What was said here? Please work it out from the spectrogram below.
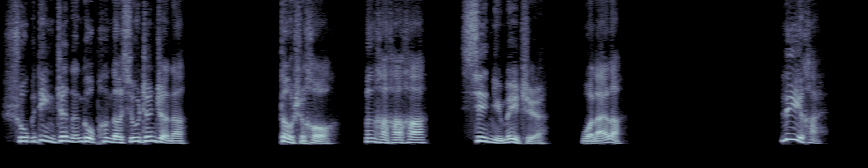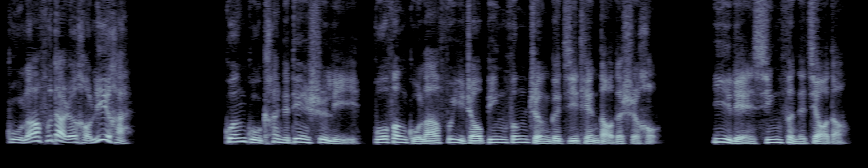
说不定真能够碰到修真者呢。到时候，嗯哈哈哈！仙女妹纸，我来了，厉害！古拉夫大人好厉害！关谷看着电视里播放古拉夫一招冰封整个吉田岛的时候，一脸兴奋的叫道：“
